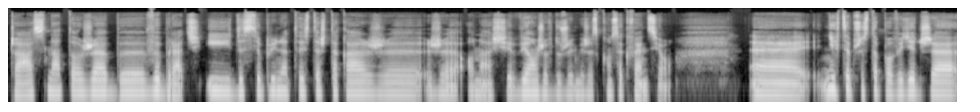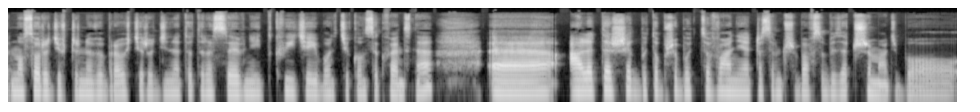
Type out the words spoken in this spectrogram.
czas na to, żeby wybrać. I dyscyplina to jest też taka, że, że ona się wiąże w dużej mierze z konsekwencją. E, nie chcę przez to powiedzieć, że no sorry dziewczyny, wybrałyście rodzinę, to teraz w niej tkwijcie i bądźcie konsekwentne, e, ale też jakby to przebodźcowanie czasem trzeba w sobie zatrzymać, bo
